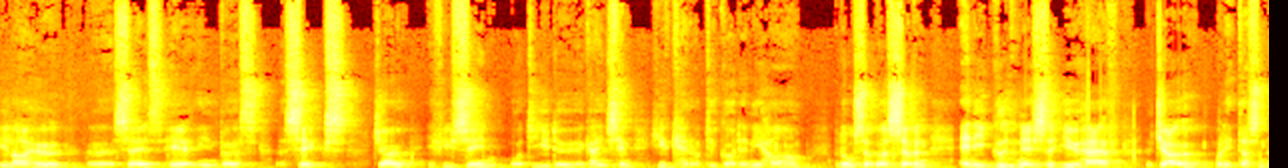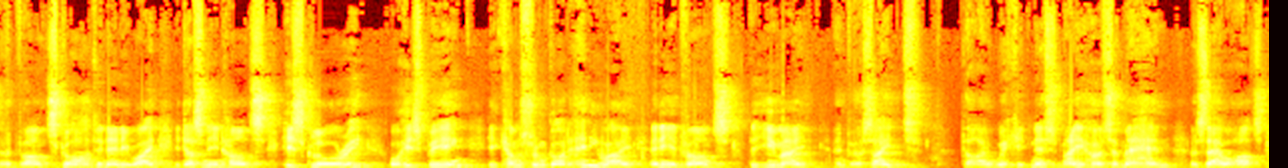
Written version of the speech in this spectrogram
Elihu uh, says here in verse 6 Job, if you sin, what do you do against him? You cannot do God any harm. But also, verse 7 any goodness that you have, Job, well, it doesn't advance God in any way. It doesn't enhance his glory or his being. It comes from God anyway, any advance that you make. And verse 8 Thy wickedness may hurt a man, as thou art,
